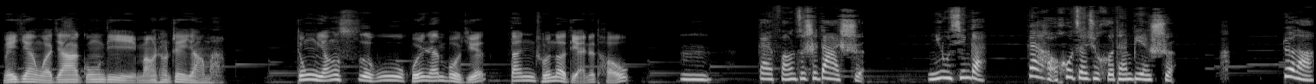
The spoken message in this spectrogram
没见我家工地忙成这样吗？东阳似乎浑然不觉，单纯的点着头。嗯，盖房子是大事，你用心盖，盖好后再去河滩便是。对了。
